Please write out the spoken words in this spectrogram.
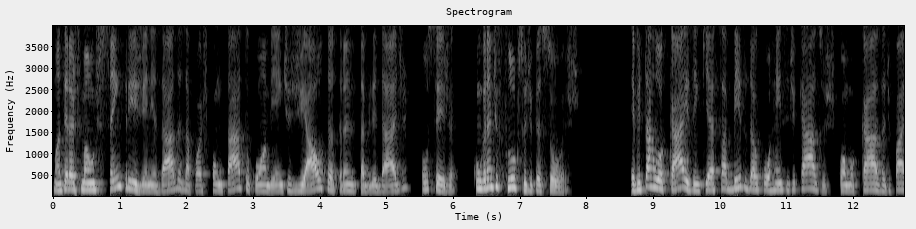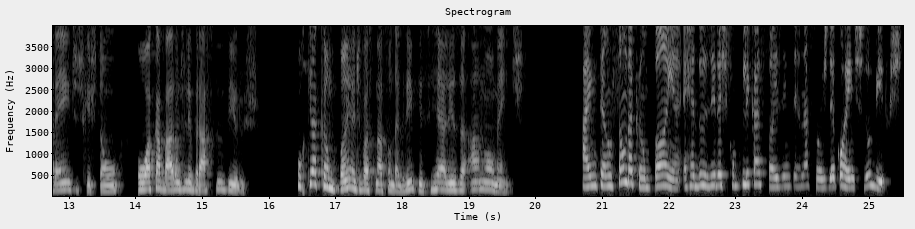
manter as mãos sempre higienizadas após contato com ambientes de alta transitabilidade, ou seja, com grande fluxo de pessoas. Evitar locais em que é sabido da ocorrência de casos, como casa de parentes que estão ou acabaram de livrar-se do vírus. Por que a campanha de vacinação da gripe se realiza anualmente? A intenção da campanha é reduzir as complicações e internações decorrentes do vírus,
